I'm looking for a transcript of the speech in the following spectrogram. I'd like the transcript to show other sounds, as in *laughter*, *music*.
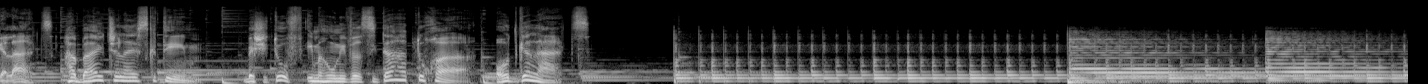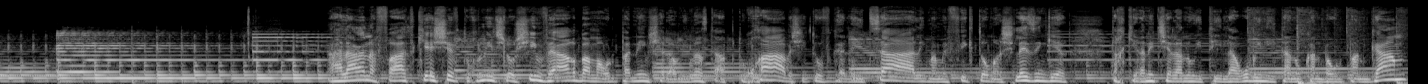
גל"צ, הבית של ההסכתים, בשיתוף עם האוניברסיטה הפתוחה, עוד גל"צ. אהלן, הפרעת קשב, תוכנית 34 מהאולפנים של האוניברסיטה הפתוחה, בשיתוף גלי צה"ל, עם המפיק תומר שלזינגר, תחקירנית שלנו היא תהילה רובין, איתנו כאן באולפן גם,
